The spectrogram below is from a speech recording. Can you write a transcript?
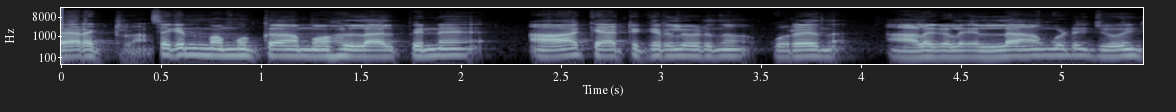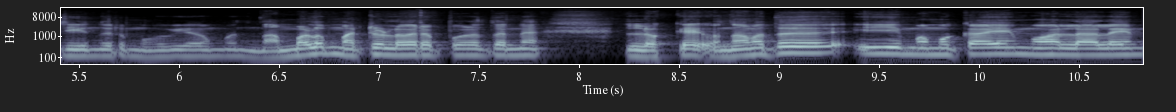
ഡയറക്ടറാണ് സെക്കൻഡ് മമ്മൂക്ക മോഹൻലാൽ പിന്നെ ആ കാറ്റഗറിയിൽ വരുന്ന കുറേ ആളുകൾ എല്ലാം കൂടി ജോയിൻ ചെയ്യുന്ന ഒരു മൂവി ആകുമ്പോൾ നമ്മളും മറ്റുള്ളവരെ പോലെ തന്നെ ലൊക്കെ ഒന്നാമത് ഈ മമ്മൂക്കായും മോഹൻലാലേയും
